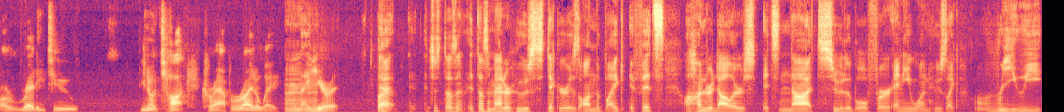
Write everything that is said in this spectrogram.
are ready to you know talk crap right away when mm-hmm. they hear it. But it just doesn't it doesn't matter whose sticker is on the bike if it's a hundred dollars it's not suitable for anyone who's like really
